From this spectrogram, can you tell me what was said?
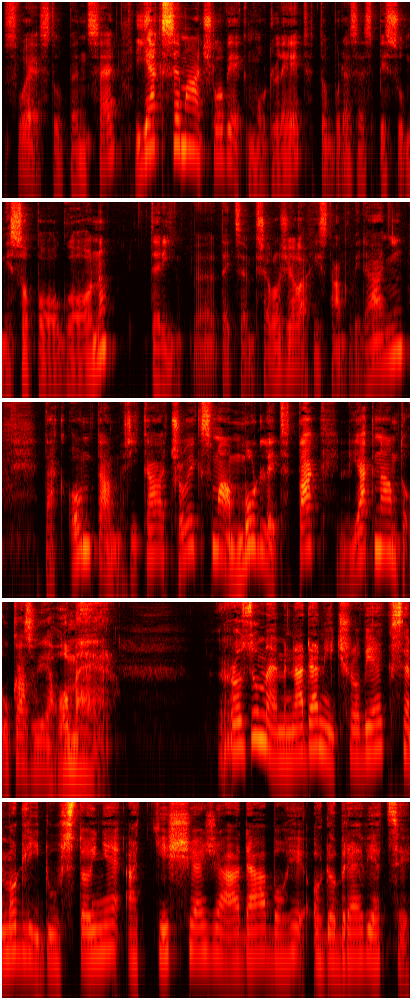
svoje stoupence, jak se má člověk modlit, to bude ze spisu Misopogon, který eh, teď jsem přeložil a chystám k vydání, tak on tam říká, člověk se má modlit tak, jak nám to ukazuje Homér. Rozumem nadaný člověk se modlí důstojně a tiše žádá bohy o dobré věci.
